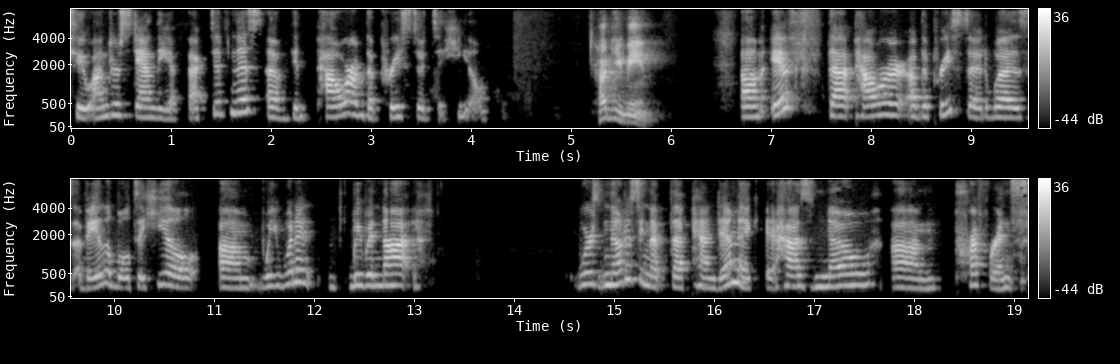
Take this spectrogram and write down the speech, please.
to understand the effectiveness of the power of the priesthood to heal. How do you mean? Um, if that power of the priesthood was available to heal, um, we wouldn't, we would not. We're noticing that the pandemic it has no um, preference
